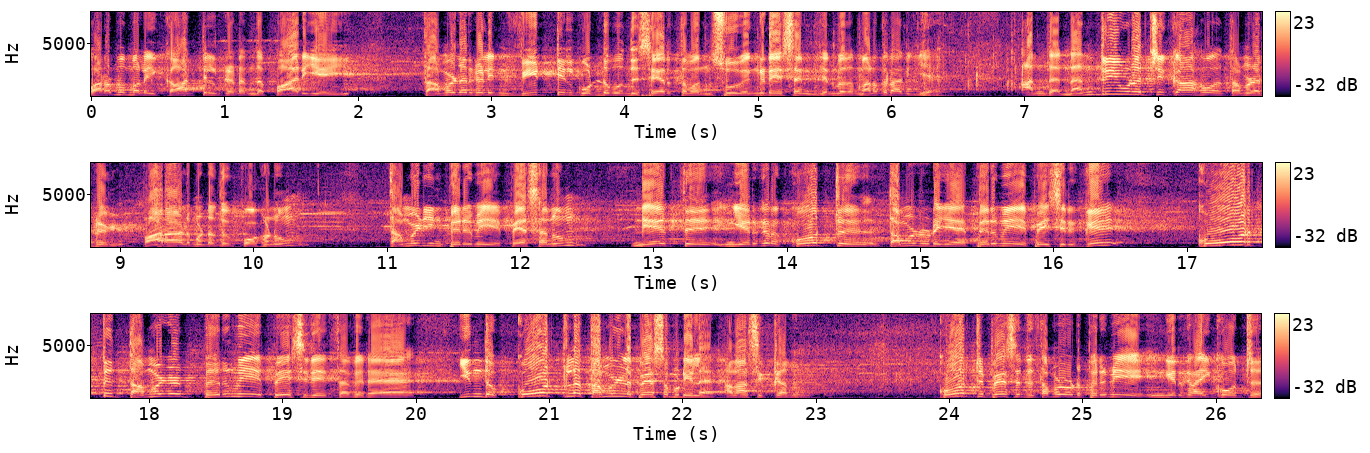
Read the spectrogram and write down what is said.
பரமமலை காட்டில் கிடந்த பாரியை தமிழர்களின் வீட்டில் கொண்டு வந்து சேர்த்தவன் சு வெங்கடேசன் என்பதை மறந்துடாதீங்க. அந்த நன்றி உணர்ச்சிக்காக தமிழர்கள் பாராளுமன்றத்துக்கு போகணும் தமிழின் பெருமையை பேசணும். நேற்று இங்கே இருக்கிற கோர்ட்டு தமிழுடைய பெருமையை பேசியிருக்கு. கோர்ட்டு தமிழர் பெருமையை பேசினே தவிர இந்த கோர்ட்டில் தமிழில் பேச முடியல. அதான் சிக்கல். கோர்ட்டு பேசுறது தமிழோட பெருமையை இங்கே இருக்கிற ஹைகோர்ட்டு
